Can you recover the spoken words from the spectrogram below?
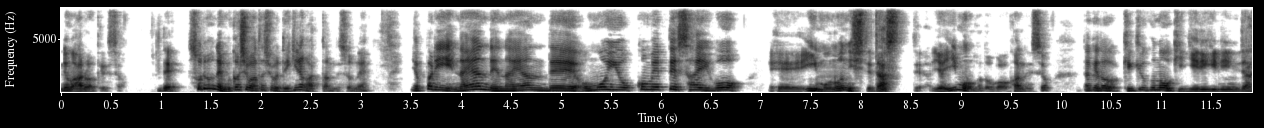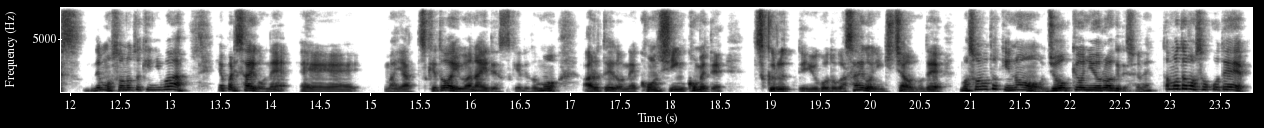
のがあるわけですよ。で、それをね、昔私はできなかったんですよね。やっぱり悩んで悩んで、思いを込めて最後、えー、いいものにして出すって。いや、いいものかどうかわかんないですよ。だけど、結局納期ギリギリに出す。でもその時には、やっぱり最後ね、えーまあ、やっつけとは言わないですけれども、ある程度ね、渾身込めて作るっていうことが最後に来ちゃうので、まあ、その時の状況によるわけですよね。たまたまそこで、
